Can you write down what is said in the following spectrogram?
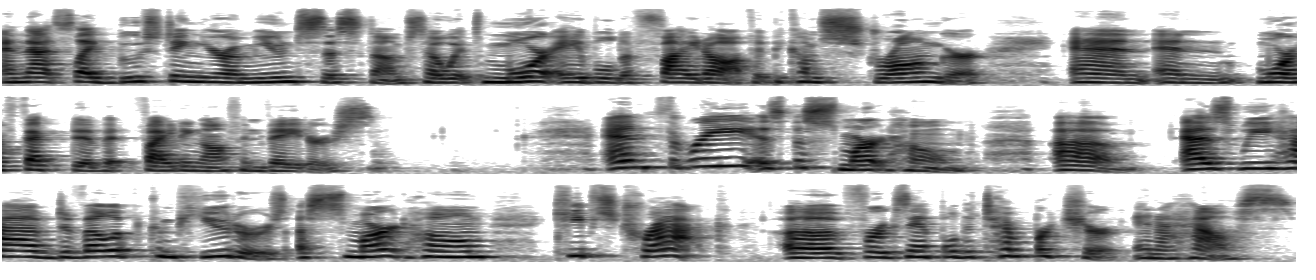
And that's like boosting your immune system. So it's more able to fight off. It becomes stronger and, and more effective at fighting off invaders. And three is the smart home. Um, as we have developed computers, a smart home keeps track of, for example, the temperature in a house.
